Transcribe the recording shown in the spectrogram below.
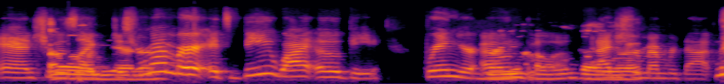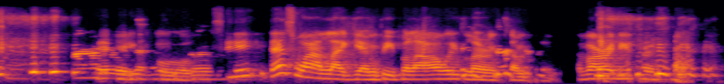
And she was oh, like, yeah. just remember it's B Y O B. Bring your bring own your boa. Own boa. I just remembered that. Very cool. See, that's why I like young people. I always learn something. I've already learned something.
